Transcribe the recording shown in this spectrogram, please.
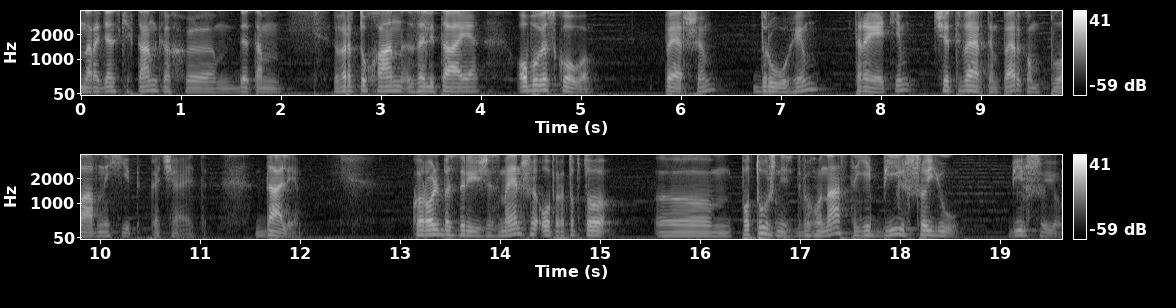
на радянських танках, е, де там вертухан залітає. Обов'язково першим, другим, третім, четвертим перком плавний хід качаєте. Далі. Король бездоріжжя зменшує опір, тобто е, потужність двигуна стає більшою. Більшою.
